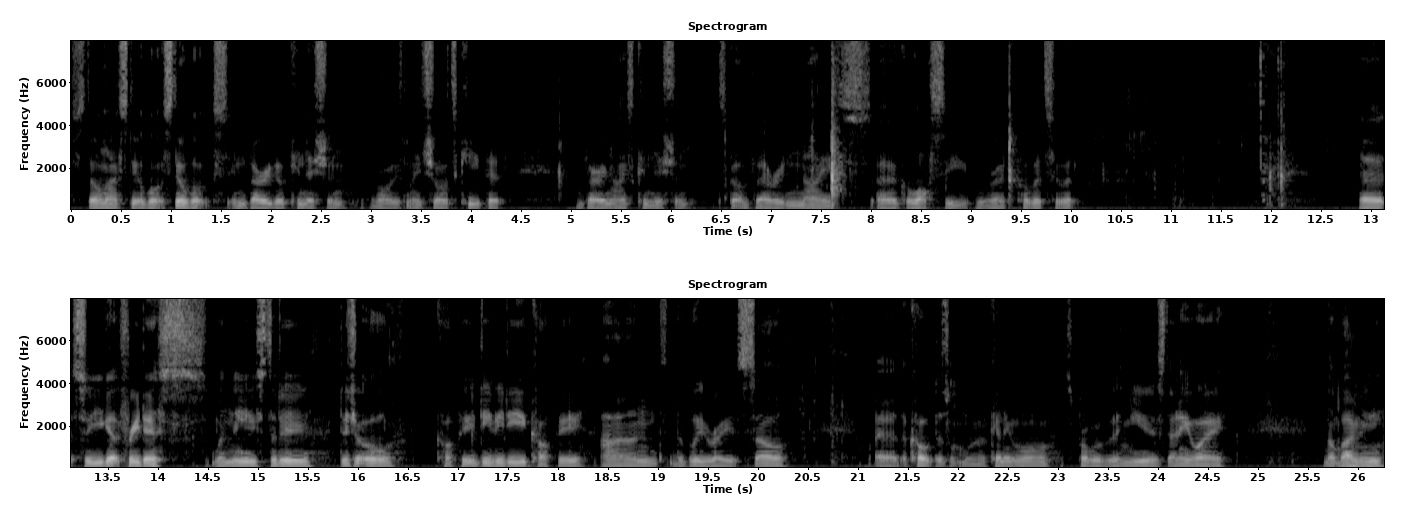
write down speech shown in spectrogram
still nice steelbook. Steelbook's in very good condition. I've always made sure to keep it in very nice condition. It's got a very nice uh, glossy red cover to it. Uh, so you get free discs when they used to do digital copy, DVD copy, and the Blu-ray itself. Uh, the code doesn't work anymore. It's probably been used anyway. Not by me,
